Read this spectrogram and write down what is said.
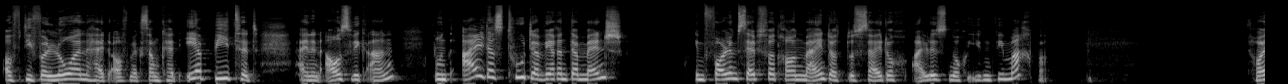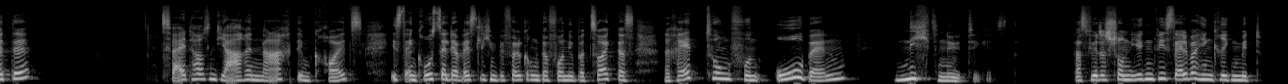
auf die Verlorenheit Aufmerksamkeit. Er bietet einen Ausweg an und all das tut er, während der Mensch im vollen Selbstvertrauen meint, das sei doch alles noch irgendwie machbar. Heute, 2000 Jahre nach dem Kreuz, ist ein Großteil der westlichen Bevölkerung davon überzeugt, dass Rettung von oben nicht nötig ist dass wir das schon irgendwie selber hinkriegen mit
